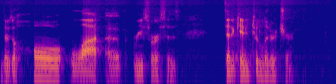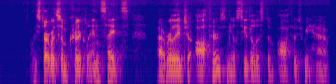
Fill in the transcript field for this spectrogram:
there's a whole lot of resources dedicated to literature. We start with some critical insights uh, related to authors, and you'll see the list of authors we have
